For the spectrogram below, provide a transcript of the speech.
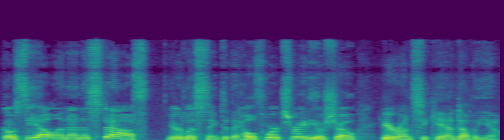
Go see Alan and his staff. You're listening to the HealthWorks radio show here on CKNW.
